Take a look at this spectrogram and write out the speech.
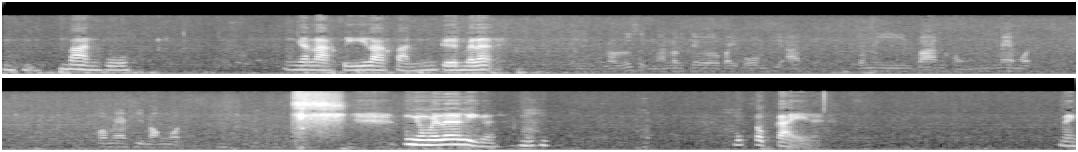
อื้อหือบ้านกู มันจะหลากสีหลากสันเกินไปแล้วเออเรารู้สึกนั้นเราเจอไบโอมที่อาจจะมีบ้านของแม่มดพ่อแม่พี่น้องมดมึงยังไม่เลิกอีกเลยมุกตบไก่เนี่ยแม่ง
